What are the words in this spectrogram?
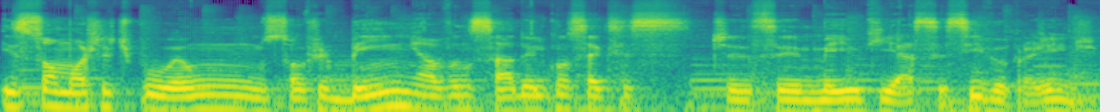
isso só mostra, tipo, é um software bem avançado, ele consegue ser, ser meio que acessível pra gente.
